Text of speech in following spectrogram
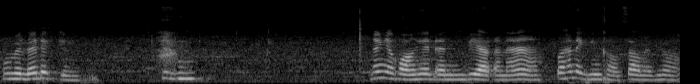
มันเป็นได้ได้กิน นั่งอย่างของเฮ็ดอันเบียกอันนะบ่าทันได้กินข้าวเช้าแม่พี่น้อง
